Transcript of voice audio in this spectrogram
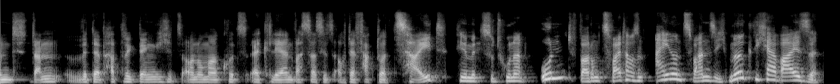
Und dann wird der Patrick, denke ich, jetzt auch nochmal kurz erklären, was das jetzt auch der Faktor Zeit hiermit zu tun hat und warum 2021 möglicherweise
